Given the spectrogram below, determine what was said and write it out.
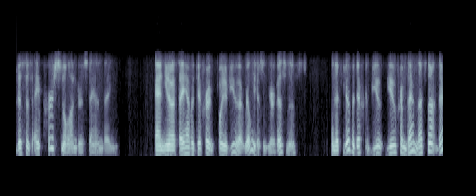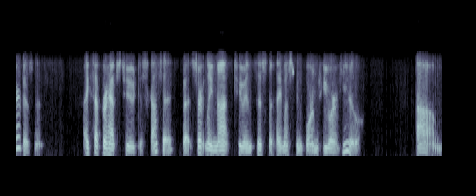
This is a personal understanding. And, you know, if they have a different point of view, that really isn't your business. And if you have a different view, view from them, that's not their business, except perhaps to discuss it, but certainly not to insist that they must conform to your view. Um,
